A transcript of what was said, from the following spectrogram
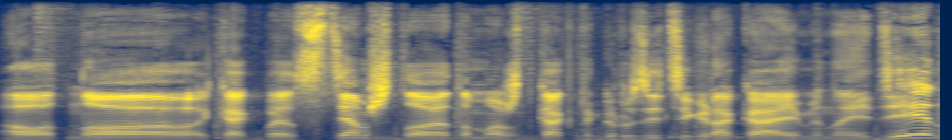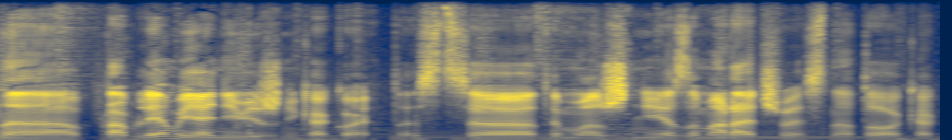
Вот, но, как бы, с тем, что это может как-то грузить игрока именно идейно, проблемы я не вижу никакой. То есть, э, ты можешь, не заморачиваясь на то, как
